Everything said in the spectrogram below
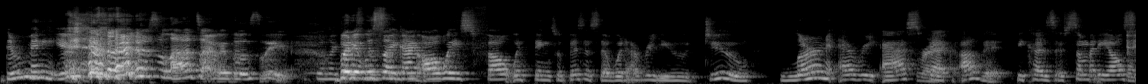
there were many years. There's a lot of time with no sleep. Like But it was like I always felt with things with business that whatever you do, learn every aspect of it. Because if somebody else, if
